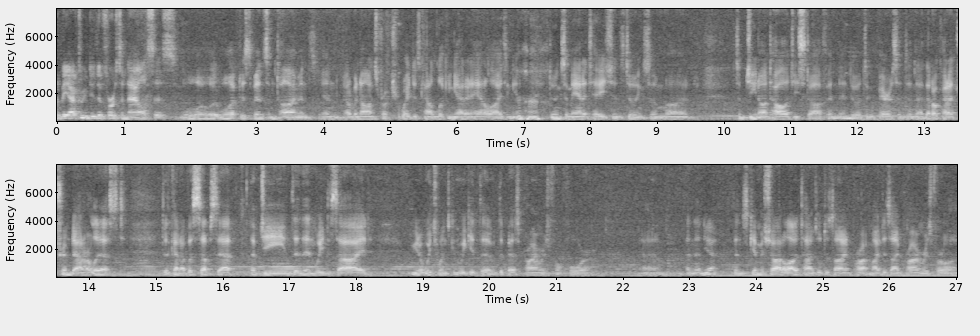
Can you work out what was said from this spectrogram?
it'll be after we do the first analysis, we'll, we'll have to spend some time in, in kind of a non-structured way, just kind of looking at it, analyzing it, Uh-huh. doing some annotations, doing some, uh, some gene ontology stuff and, and doing some comparisons and that, that'll kind of trim down our list to kind of a subset of genes and then we decide, you know, which ones can we get the, the best primers for, for. Um, and then, yeah, then just give them a shot. A lot of times we'll design, might design primers for, uh,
